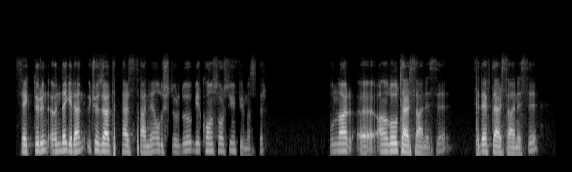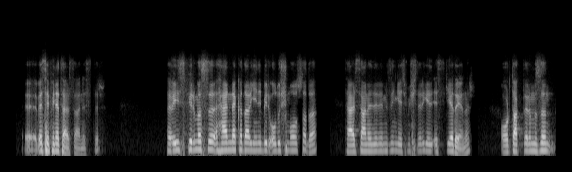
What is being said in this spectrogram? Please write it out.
sektörün önde gelen 3 özel tersanenin oluşturduğu bir konsorsiyum firmasıdır. Bunlar e, Anadolu Tersanesi, Sedef Tersanesi e, ve Sefine Tersanesi'dir. Tayis firması her ne kadar yeni bir oluşum olsa da tersanelerimizin geçmişleri ge- eskiye dayanır. Ortaklarımızın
